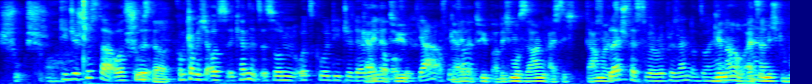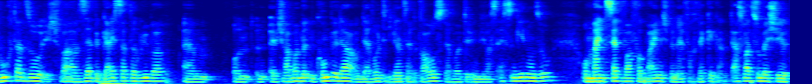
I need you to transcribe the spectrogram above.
Schu Schu oh, DJ Schuster aus. Schuster. Äh, kommt, glaube ich, aus Chemnitz, ist so ein Oldschool-DJ, der Geiler Typ. auflegt. Ja, auf jeden Geiler Fall. Typ. Aber ich muss sagen, als ich damals. Splash Festival Represent und so. Ja. Genau, als ja. er mich gebucht hat, so, ich war sehr begeistert darüber. Ähm, und, und ich war aber mit einem Kumpel da und der wollte die ganze Zeit raus, der wollte irgendwie was essen gehen und so. Und mein Set war vorbei und ich bin einfach weggegangen. Das war zum Beispiel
